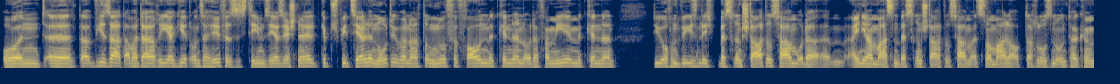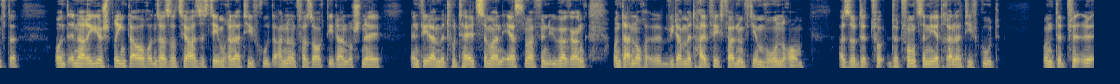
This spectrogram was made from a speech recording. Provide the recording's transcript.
Und äh, da, wie gesagt, aber da reagiert unser Hilfesystem sehr, sehr schnell. Es gibt spezielle Notübernachtungen nur für Frauen mit Kindern oder Familien mit Kindern, die auch einen wesentlich besseren Status haben oder ähm, einigermaßen besseren Status haben als normale Obdachlosenunterkünfte. Und in der Regel springt da auch unser Sozialsystem relativ gut an und versorgt die dann noch schnell entweder mit Hotelzimmern erstmal für den Übergang und dann noch äh, wieder mit halbwegs vernünftigem Wohnraum. Also das, das funktioniert relativ gut. Und das, äh,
